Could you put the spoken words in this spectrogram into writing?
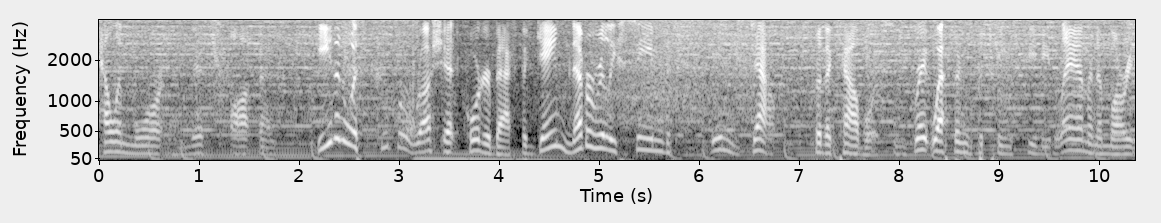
Kellen Moore and this offense. Even with Cooper Rush at quarterback, the game never really seemed in doubt for the Cowboys. Some great weapons between CeeDee Lamb and Amari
